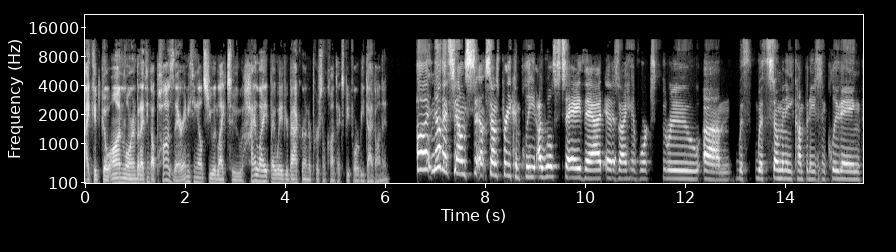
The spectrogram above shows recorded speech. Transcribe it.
I could go on, Lauren, but I think I'll pause there. Anything else you would like to highlight by way of your background or personal context before we dive on in? No, that sounds sounds pretty complete. I will say that as I have worked through um, with with so many companies, including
